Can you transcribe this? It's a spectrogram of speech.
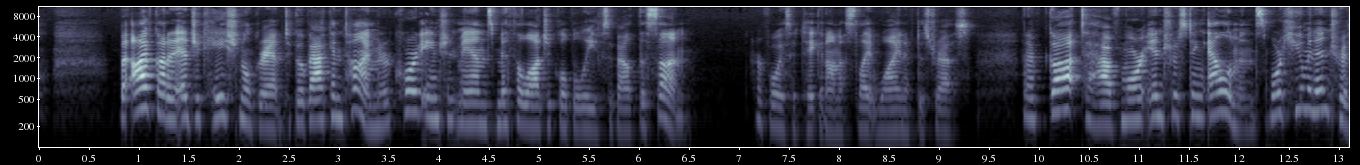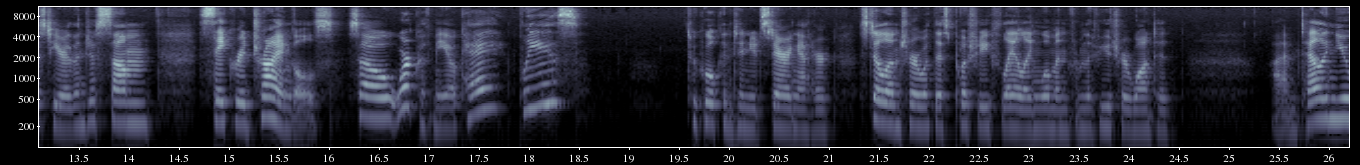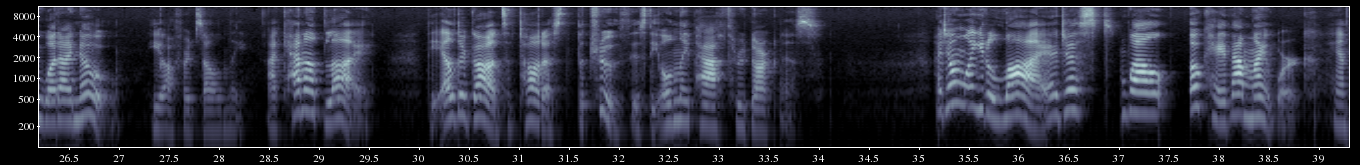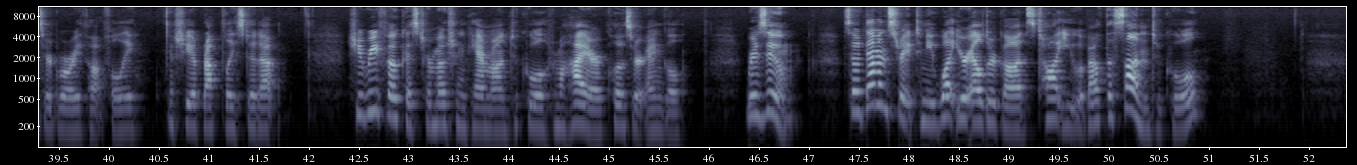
But I've got an educational grant to go back in time and record ancient man's mythological beliefs about the sun. Her voice had taken on a slight whine of distress. And I've got to have more interesting elements, more human interest here than just some sacred triangles. So work with me, okay? Please? Tukul continued staring at her, still unsure what this pushy, flailing woman from the future wanted. I am telling you what I know, he offered solemnly. I cannot lie. The elder gods have taught us that the truth is the only path through darkness. I don't want you to lie. I just. Well, okay, that might work, answered Rory thoughtfully, as she abruptly stood up. She refocused her motion camera on Tukul from a higher, closer angle. Resume. So demonstrate to me what your elder gods taught you about the sun, Tukul.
